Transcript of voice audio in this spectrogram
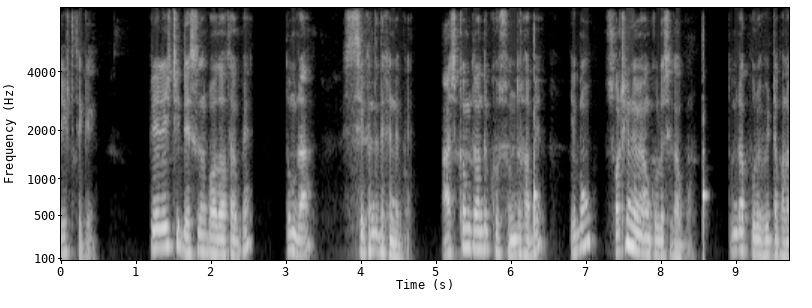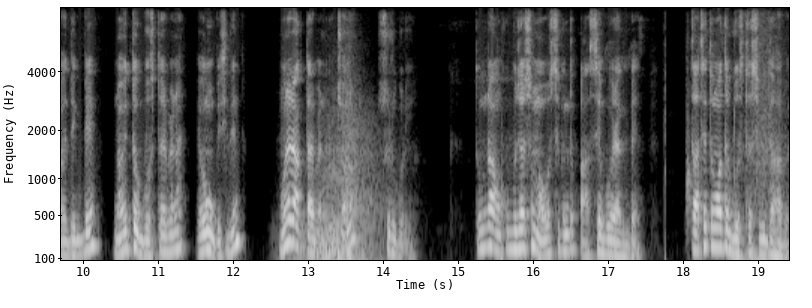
লিস্ট থেকে। প্লে লিস্টটি ডেসক্রিপশন পাওয়া দেওয়া থাকবে। তোমরা সেখান থেকে দেখে নেবে। আজকে আমি তোমাদের খুব সুন্দর হবে এবং সঠিক নিয়মে অঙ্কগুলো শেখাবো। তোমরা পুরো ভিডিওটা ভালোভাবে দেখবে, নয়তো বুঝতে পারবে না এবং বেশি দিন মনে রাখতে পারবে না। চলো, শুরু করি। তোমরা অঙ্ক বোঝার সময় অবশ্যই কিন্তু পাশে বই রাখবে। তাতে তোমাদের বুঝতে সুবিধা হবে।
